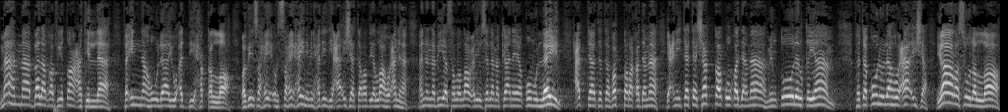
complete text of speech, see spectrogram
مهما بلغ في طاعة الله فإنه لا يؤدي حق الله. وفي صحيح الصحيحين من حديث عائشة رضي الله عنها أن النبي صلى الله عليه وسلم كان يقوم الليل حتى تتفطر قدماه يعني تتشقق قدماه من طول القيام. فتقول له عائشة يا رسول الله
